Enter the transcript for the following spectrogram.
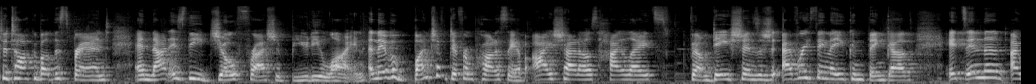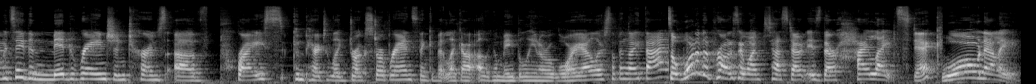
to talk about this brand and that is the Joe Fresh beauty line. And they have a bunch of different products. They have eyeshadows, highlights, foundations, there's everything that you can think of. It's in the, I would say the mid-range in terms of price compared to like drugstore brands. Think of it like a, like a Maybelline or L'Oreal or something like that. So one of the products I wanted to test out is their highlight stick. Whoa, Nelly.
